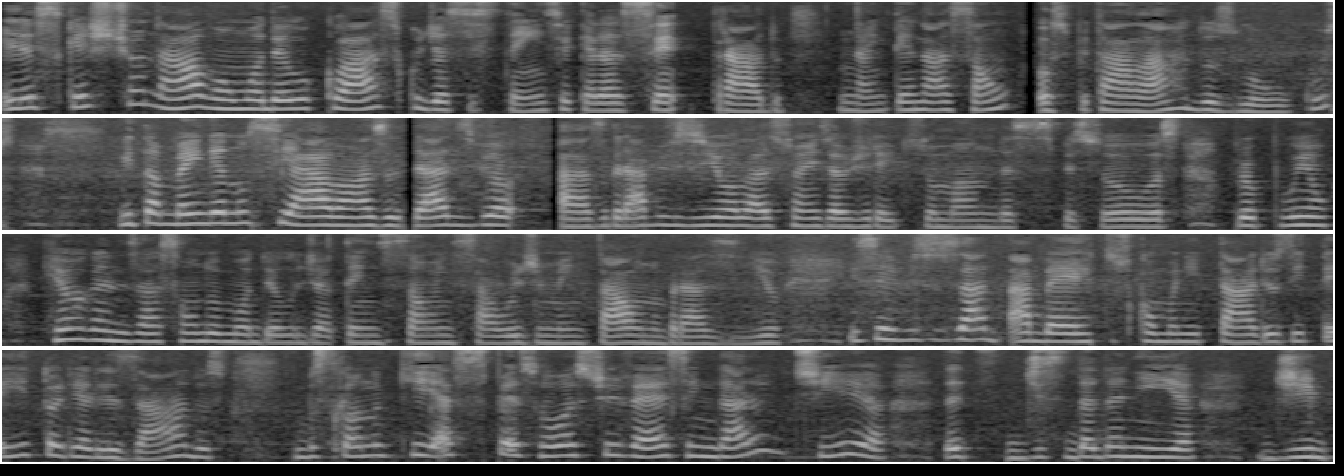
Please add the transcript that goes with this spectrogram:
eles questionavam o modelo clássico de assistência que era centrado na internação hospitalar dos loucos e também denunciavam as graves, as graves violações aos direitos humanos dessas pessoas, propunham reorganização do modelo de atenção em saúde mental no Brasil e serviços abertos, comunitários e territorializados, buscando que essas pessoas tivessem garantia de cidadania, de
